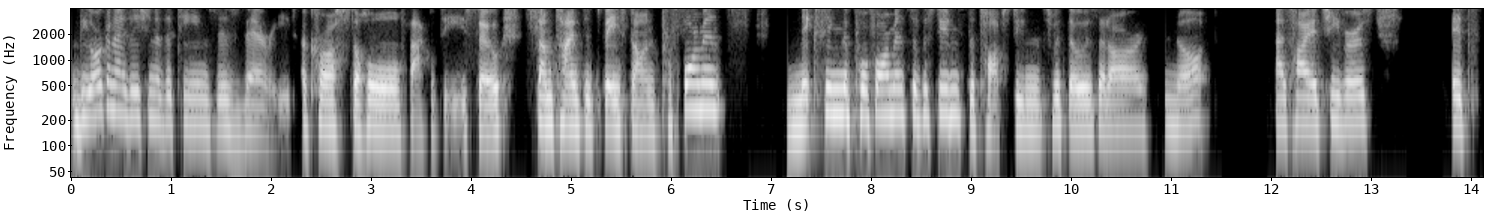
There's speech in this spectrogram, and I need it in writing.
The organization of the teams is varied across the whole faculty. So sometimes it's based on performance mixing the performance of the students, the top students, with those that are not as high achievers. It's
